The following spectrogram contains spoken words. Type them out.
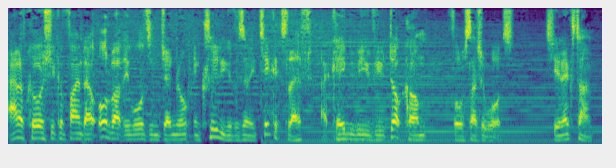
And of course, you can find out all about the awards in general, including if there's any tickets left, at kbbreview.com forward slash awards. See you next time.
